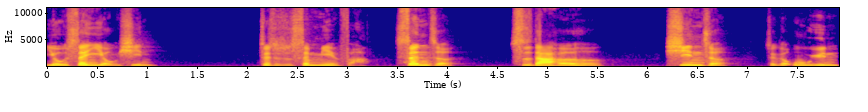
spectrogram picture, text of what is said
有身有心，这就是生灭法。生者。四大和合，心者这个五蕴，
